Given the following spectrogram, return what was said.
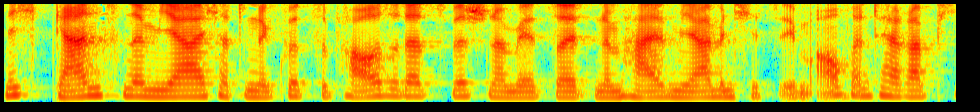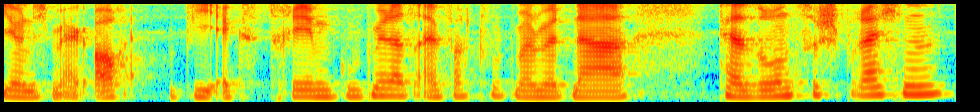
nicht ganz einem Jahr, ich hatte eine kurze Pause dazwischen, aber jetzt seit einem halben Jahr bin ich jetzt eben auch in Therapie und ich merke auch, wie extrem gut mir das einfach tut, mal mit einer Person zu sprechen.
